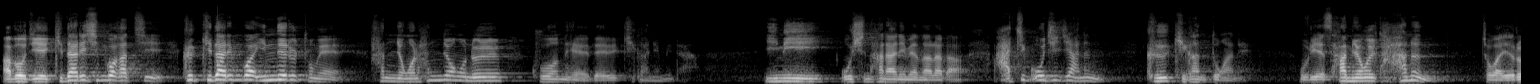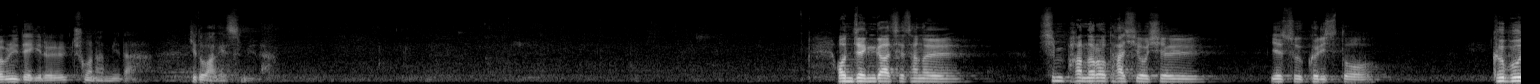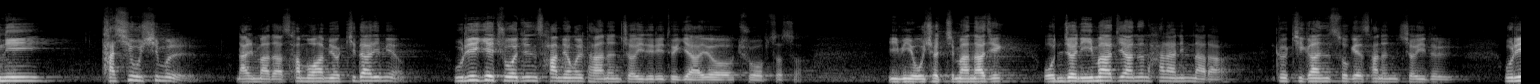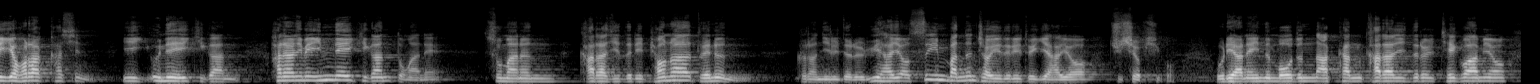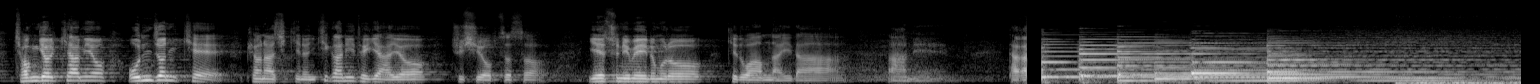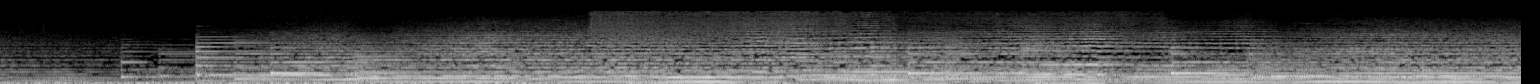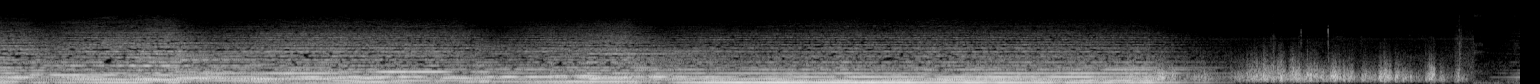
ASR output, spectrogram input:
아버지의 기다리심과 같이 그 기다림과 인내를 통해 한 영혼 한 영혼을 구원해야 될 기간입니다. 이미 오신 하나님의 나라가 아직 오지지 않은 그 기간 동안에 우리의 사명을 다하는 저와 여러분이 되기를 축원합니다. 기도하겠습니다. 언젠가 세상을 심판으로 다시 오실 예수 그리스도 그분이 다시 오심을 날마다 사모하며 기다리며 우리에게 주어진 사명을 다하는 저희들이 되게 하여 주옵소서. 이미 오셨지만 아직 온전히 임하지 않은 하나님 나라 그 기간 속에 사는 저희들 우리에게 허락하신 이 은혜의 기간 하나님의 인내의 기간 동안에 수많은 가라지들이 변화되는 그런 일들을 위하여 쓰임 받는 저희들이 되게 하여 주시옵시고 우리 안에 있는 모든 악한 가라지들을 제거하며 정결케 하며 온전케 변화시키는 기간이 되게 하여 주시옵소서. 예수님의 이름으로 기도하옵나이다. 아멘.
